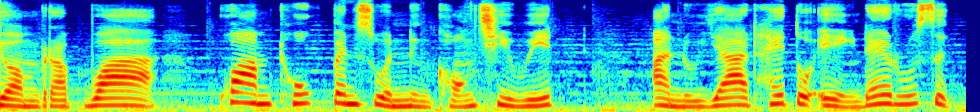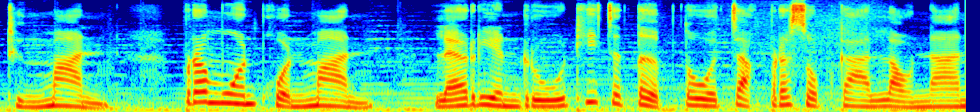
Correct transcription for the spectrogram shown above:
ยอมรับว่าความทุกข์เป็นส่วนหนึ่งของชีวิต อนุญาตให้ตัวเองได้รู้สึกถึงมัน ประมวลผลมัน และเรียนรู้ที่จะเติบโตจากประสบการณ์เหล่านั้น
